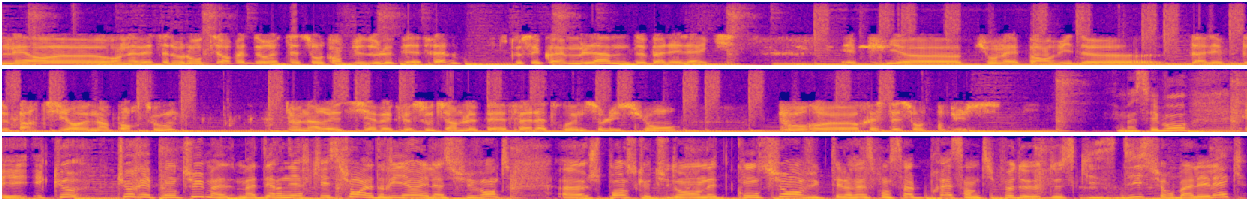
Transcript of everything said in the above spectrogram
Mais euh, on avait cette volonté en fait de rester sur le campus de l'EPFL parce que c'est quand même l'âme de Balélec. Et puis euh, on n'avait pas envie de d'aller de partir n'importe où. Et on a réussi avec le soutien de l'EPFL à trouver une solution pour euh, rester sur le campus. Eh ben, c'est beau. Et, que, que réponds-tu? Ma, ma dernière question, Adrien, est la suivante. Euh, je pense que tu dois en être conscient, vu que tu es le responsable presse, un petit peu de, de ce qui se dit sur Balélec.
